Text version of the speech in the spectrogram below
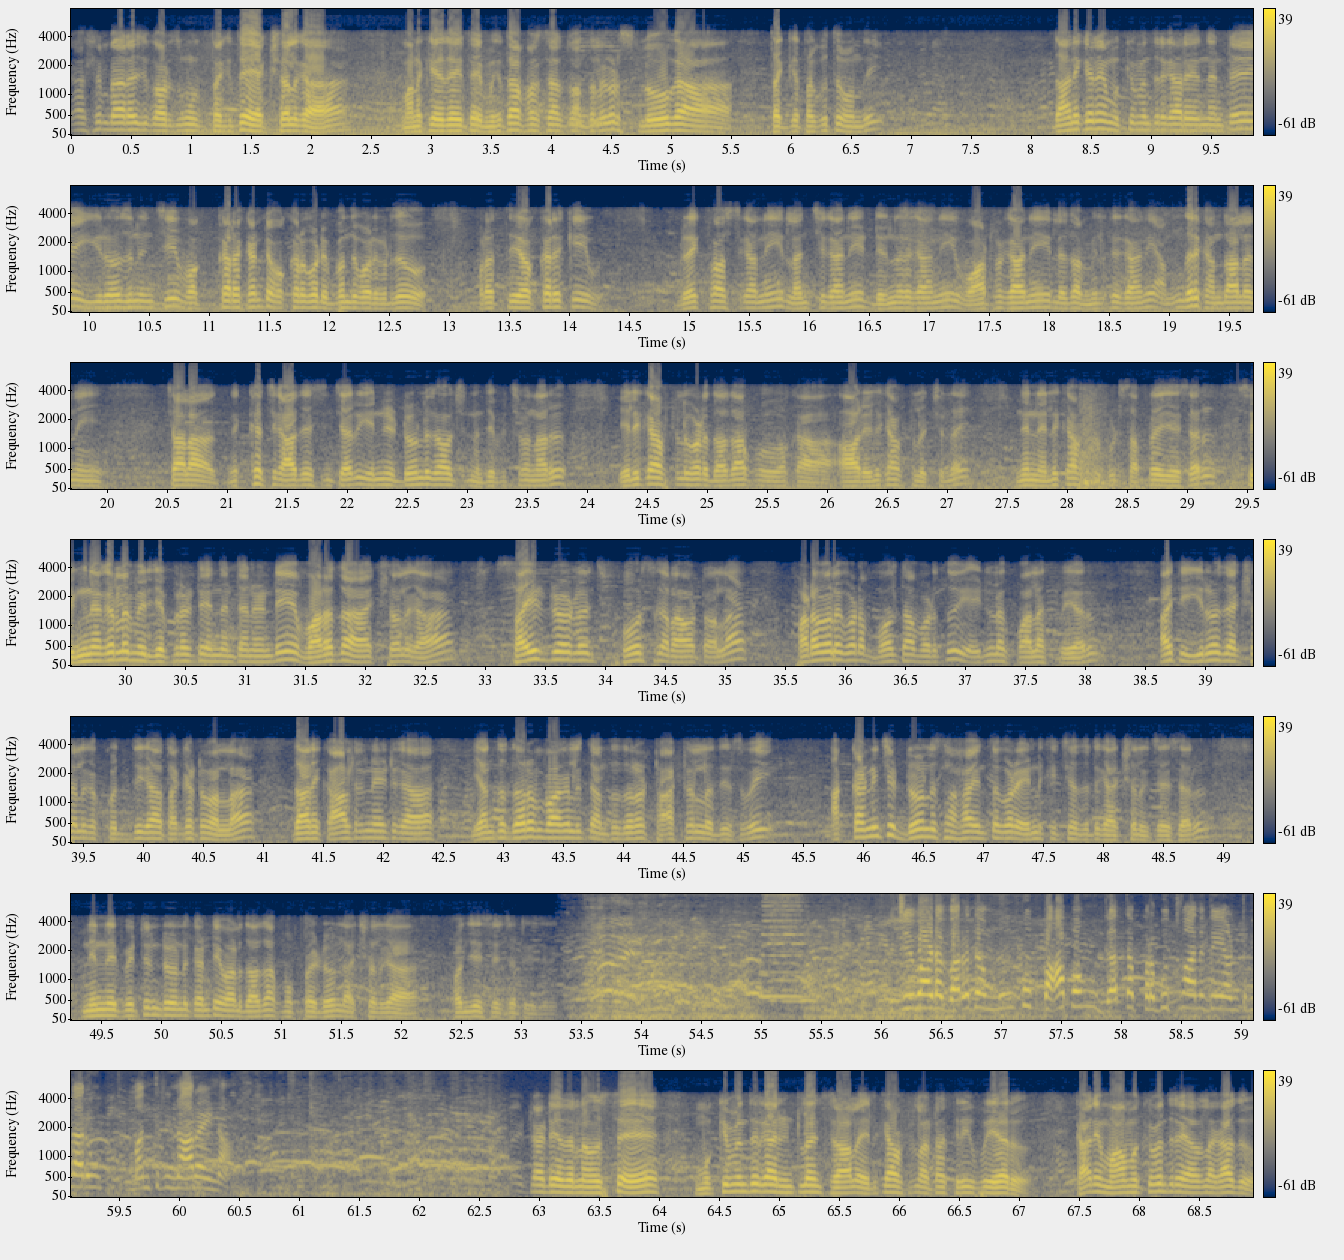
ప్రకాశం బ్యారేజ్ కొరత తగ్గితే యాక్చువల్గా మనకి ఏదైతే మిగతా ప్రశాంత కూడా స్లోగా తగ్గి తగ్గుతూ ఉంది. దానికనే ముఖ్యమంత్రి గారు ఏంటంటే ఈ రోజు నుంచి ఒక్కరికంటే ఒక్కరు కూడా ఇబ్బంది పడకూడదు. ప్రతి ఒక్కరికి బ్రేక్ఫాస్ట్ కానీ లంచ్ కానీ డిన్నర్ కానీ వాటర్ కానీ లేదా మిల్క్ కానీ అందరికి అందాలని చాలా నిక్కచ్చిగా ఆదేశించారు. ఎన్ని డ్రోన్లు కావాల్సిందని తెప్పించమన్నారు. హెలికాప్టర్లు కూడా దాదాపు ఒక ఆరు హెలికాప్టర్లు వచ్చినాయి నిన్న హెలికాప్టర్ ఫుడ్ సప్లై చేశారు. సింగనగర్లో మీరు చెప్పినట్టు ఏంటంటేనండి వరద యాక్చువల్గా సైడ్ రోడ్ నుంచి ఫోర్స్గా రావటం వల్ల పడవలు కూడా బోల్తా పడుతూ ఇంట్లోకి పాలకపోయారు అయితే ఈరోజు యాక్చువల్గా కొద్దిగా తగ్గటం వల్ల దానికి ఆల్టర్నేట్గా ఎంత దూరం బాగలిగితే అంత దూరం ట్రాక్టర్లో తీసిపోయి అక్కడి నుంచి డ్రోన్ల సహాయంతో కూడా ఎండ్కి ఇచ్చేటట్టుగా యాక్చువల్గా చేశారు? నిన్న పెట్టిన డ్రోన్ల కంటే వాళ్ళు దాదాపు ముప్పై డ్రోన్లు యాక్చువల్గా పనిచేసేటట్టుగా జరిగింది. విజయవాడ వరద ముంపు పాపం గత ప్రభుత్వానిదే అంటున్నారు మంత్రి నారాయణ. ఇట్లాంటి ఏదైనా వస్తే ముఖ్యమంత్రి గారి ఇంట్లోంచి రాలే హెలికాప్టర్లు అట్లా తిరిగిపోయారు. కానీ మా ముఖ్యమంత్రి అట్లా కాదు.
